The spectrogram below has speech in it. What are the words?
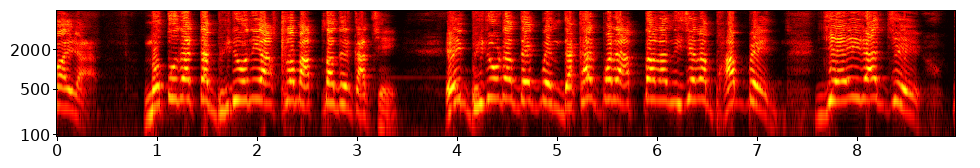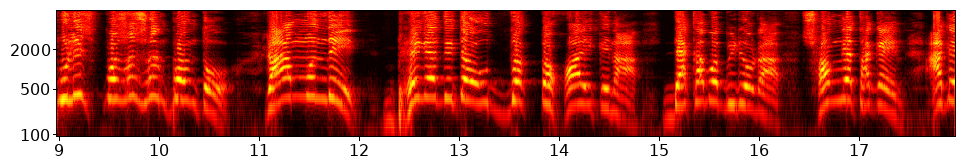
ভাইরা নতুন একটা ভিডিও নিয়ে আসলাম আপনাদের কাছে। এই ভিডিওটা দেখবেন, দেখার পরে আপনারা নিজেরা ভাববেন যে এই রাজ্যে পুলিশ প্রশাসন পর্যন্ত রাম মন্দির ভেঙে দিতে উদ্যক্ত হয় কিনা দেখাবো ভিডিওটা সঙ্গে থাকেন, আগে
